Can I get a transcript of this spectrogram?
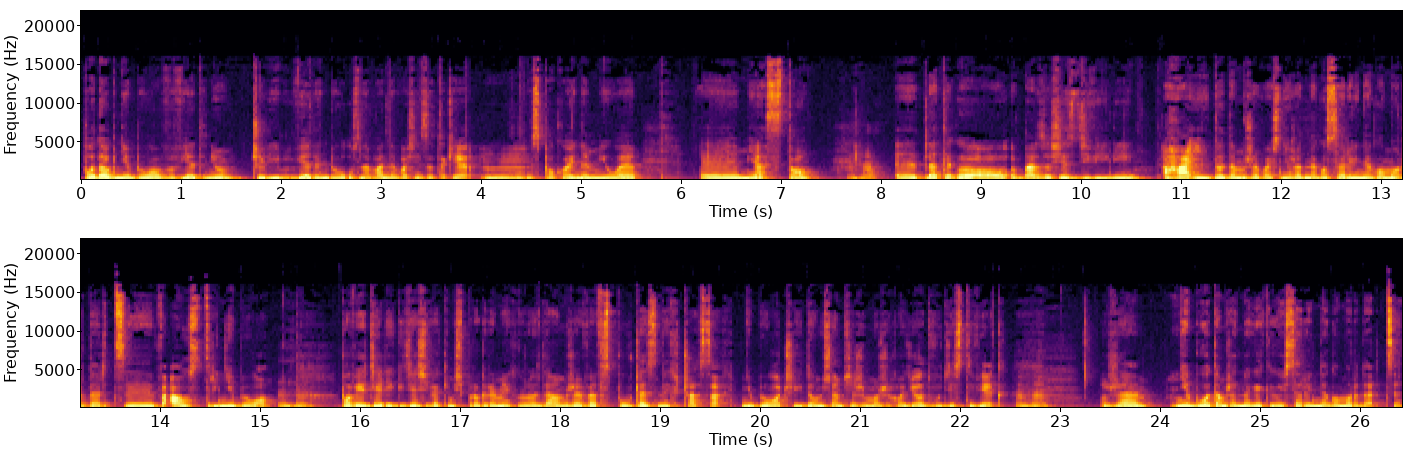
podobnie było w Wiedniu, czyli Wiedeń był uznawany właśnie za takie mm, spokojne, miłe e, miasto. Mhm. E, dlatego bardzo się zdziwili. Aha, i dodam, że właśnie żadnego seryjnego mordercy w Austrii nie było. Mhm. Powiedzieli gdzieś w jakimś programie, jak oglądałam, że we współczesnych czasach nie było, czyli domyślam się, że może chodzi o XX wiek, Mhm. Że nie było tam żadnego jakiegoś seryjnego mordercy,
